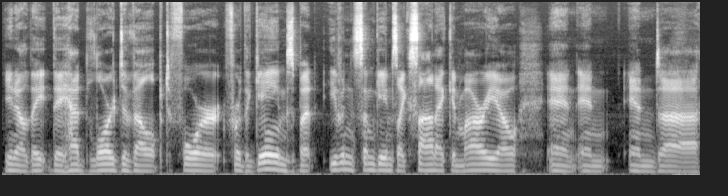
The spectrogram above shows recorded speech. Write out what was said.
you know, they they had lore developed for for the games, but even some games like Sonic and Mario and and and uh,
